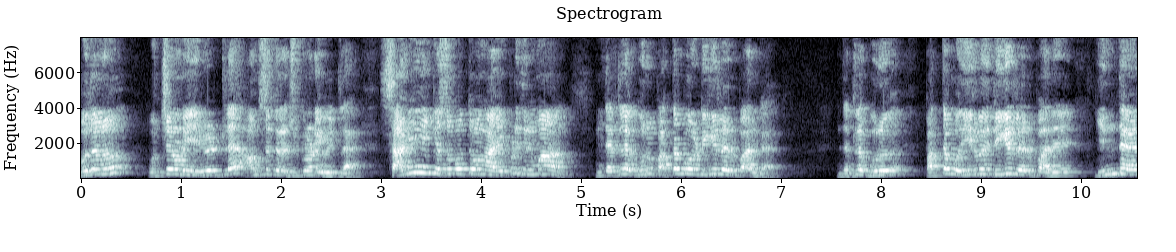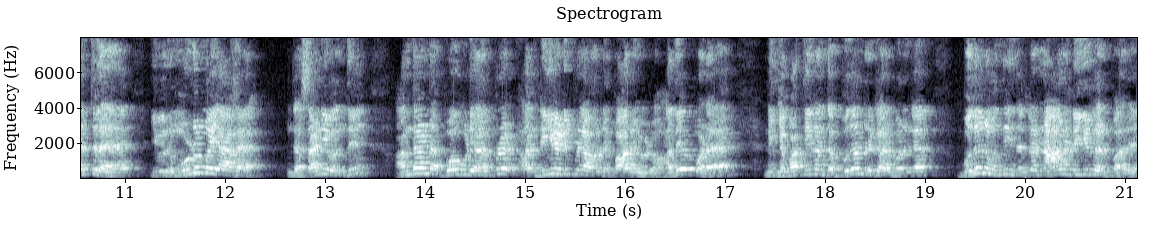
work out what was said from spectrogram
புதனும் உச்சனுடைய வீட்டுல அம்சத்துல சுக்கரனுடைய வீட்டுல. சனி இங்க சுபத்துவம் தான். எப்படி தெரியுமா? இந்த இடத்துல குரு பத்தொன்பது டிகிரில இருப்பாருங்க. இந்த இடத்துல குரு பத்தொன்பது இருபது டிகிரில இருப்பாரு. இந்த இடத்துல இவர் முழுமையாக இந்த சனி வந்து அந்தாண்ட போகக்கூடிய அமைப்புல டிகிரி அடிப்பில் அவருடைய பார்வை விடும் அதே போல நீங்க பாத்தீங்கன்னா இந்த புதன் இருக்காரு பாருங்க. புதன் வந்து இந்த இடத்துல நாலு டிகிரில இருப்பாரு.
